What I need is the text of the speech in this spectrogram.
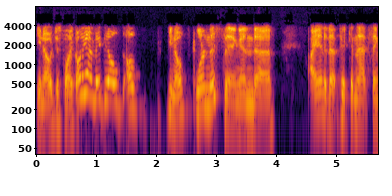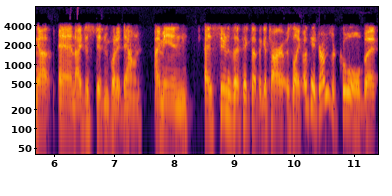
you know, just like, oh, yeah, maybe I'll, I'll you know, learn this thing. And uh, I ended up picking that thing up and I just didn't put it down. I mean, as soon as I picked up the guitar, it was like, okay, drums are cool, but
